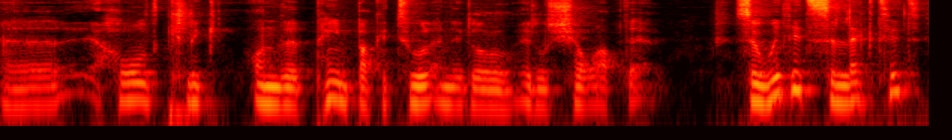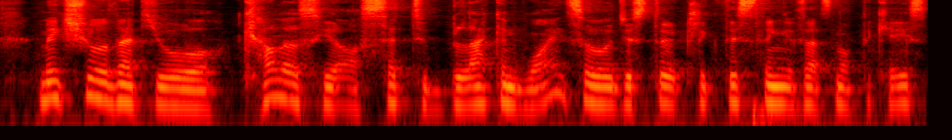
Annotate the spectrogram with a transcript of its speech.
uh, hold click on the paint bucket tool, and it'll it'll show up there. So with it selected, make sure that your colors here are set to black and white. So just uh, click this thing if that's not the case.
